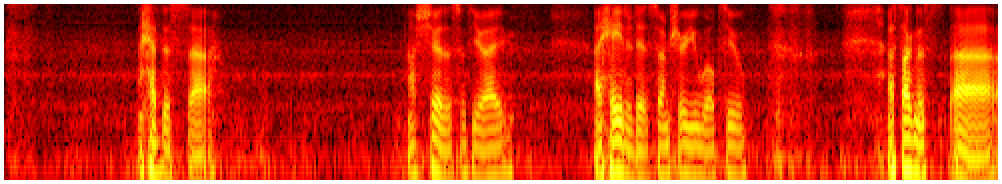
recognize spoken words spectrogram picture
I had this, uh, I'll share this with you. I, I hated it, so I'm sure you will too. I was talking to this uh,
